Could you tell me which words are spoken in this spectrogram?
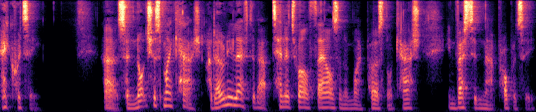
equity uh, so not just my cash i'd only left about 10 or 12000 of my personal cash invested in that property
